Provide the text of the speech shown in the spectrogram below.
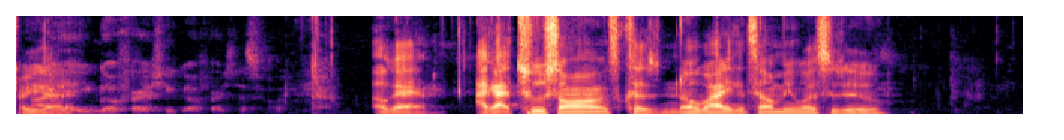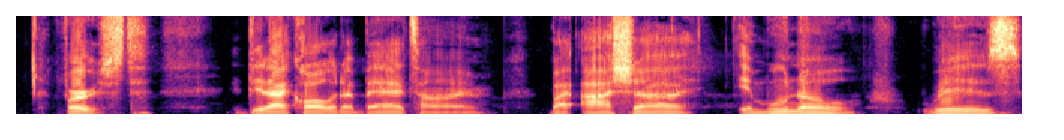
Or you uh, got yeah, it? You go first. You go first. That's fine. Okay. I got two songs because nobody can tell me what to do. First, did I call it a bad time by Asha Immuno Riz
